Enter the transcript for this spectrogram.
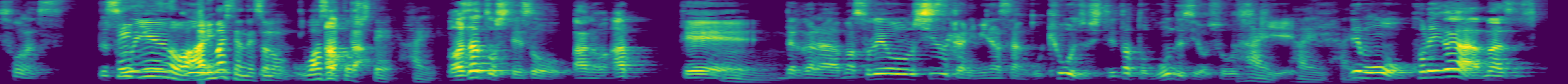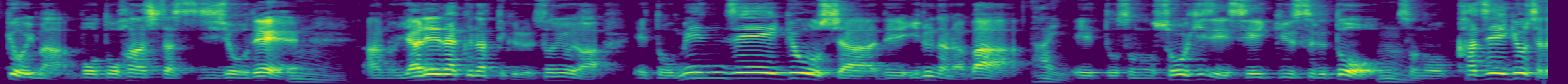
そうなんです。でっていうのはありましたよねそのうん。技として。はい。技としてそう、あの、あって、うんだから、まあ、それを静かに皆さん、こう、享受してたと思うんですよ、正直。はいはいはいでも、これが、まあ、今日今、冒頭お話しした事情で、うんあの、やれなくなってくる。そのような、えっと、免税業者でいるならば、はいえっと、その消費税請求すると、うんその課税業者、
